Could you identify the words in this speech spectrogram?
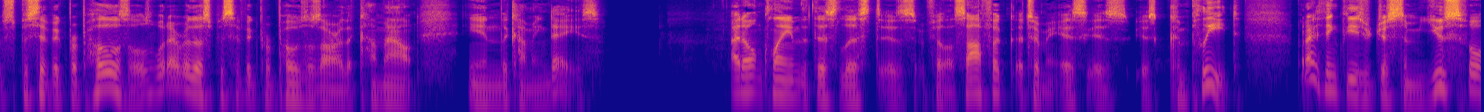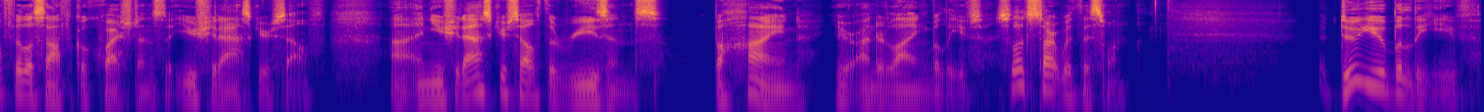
specific proposals, whatever those specific proposals are that come out in the coming days. I don't claim that this list is philosophic uh, to me is, is is complete, but I think these are just some useful philosophical questions that you should ask yourself, uh, and you should ask yourself the reasons behind your underlying beliefs. So let's start with this one. Do you believe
